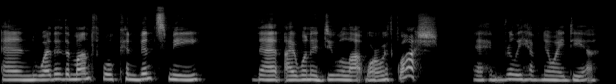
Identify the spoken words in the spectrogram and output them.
and whether the month will convince me that I want to do a lot more with gouache. I really have no idea.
